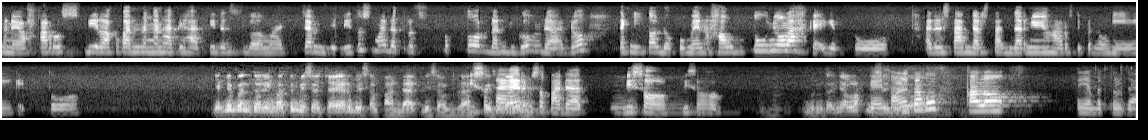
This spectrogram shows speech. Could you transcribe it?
mana ya harus dilakukan dengan hati-hati dan segala macam jadi itu semua udah terstruktur dan juga udah ada technical dokumen how to-nya lah kayak gitu ada standar-standarnya yang harus dipenuhi kayak gitu Jadi bentuk limbah itu bisa cair, bisa padat, bisa gas bisa gitu cair kan. ya? bisa padat bisa bisa Bentuknya loh bisa soalnya juga. tuh aku kalau Iya betul Zah.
